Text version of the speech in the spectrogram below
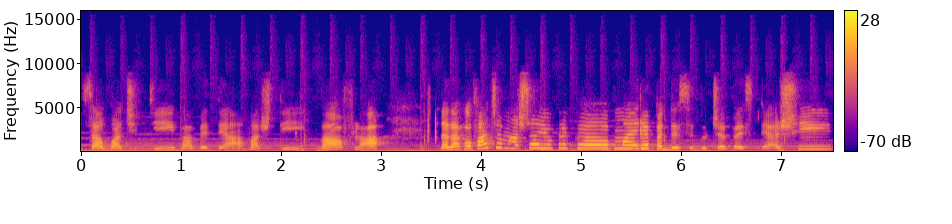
sau va citi, va vedea, va ști, va afla. Dar dacă o facem așa, eu cred că mai repede se duce vestea și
